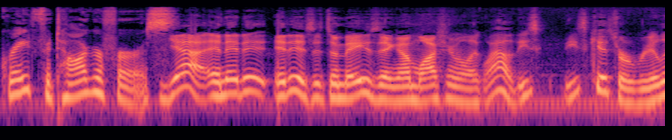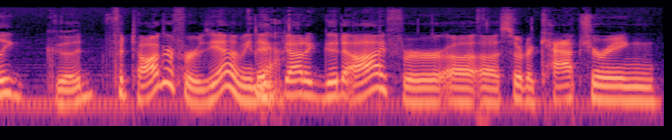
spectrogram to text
great photographers. Yeah, and it it is. It's amazing. I'm watching. I'm like, wow, these these kids are really good photographers. Yeah, I mean, they've yeah. got a good eye for uh, uh, sort of capturing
